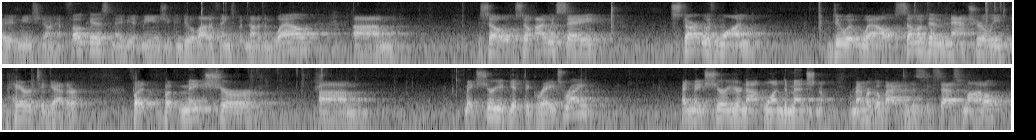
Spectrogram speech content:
Maybe it means you don't have focus. Maybe it means you can do a lot of things, but none of them well. Um, so, so I would say start with one, do it well. Some of them naturally pair together, but, but make sure um, make sure you get the grades right and make sure you're not one-dimensional. Remember, go back to the success model.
